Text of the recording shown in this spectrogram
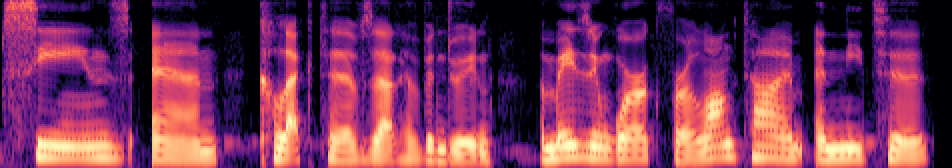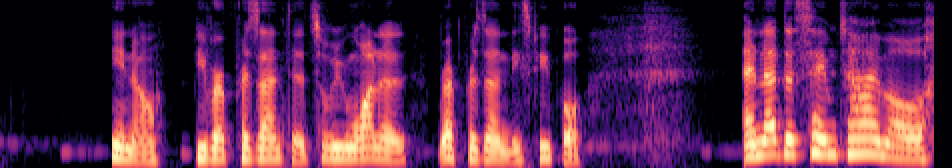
scenes and collectives that have been doing amazing work for a long time and need to, you know, be represented. So we want to represent these people. And at the same time, oh,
